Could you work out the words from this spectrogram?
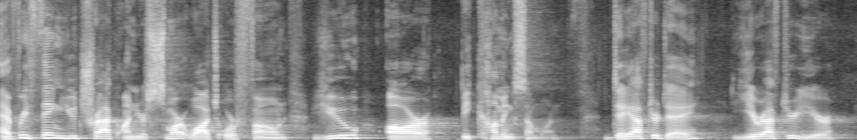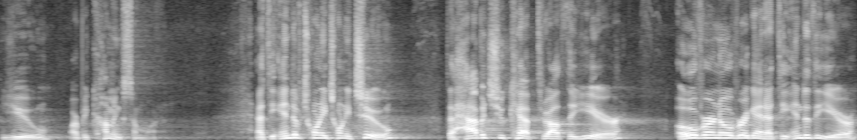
Everything you track on your smartwatch or phone, you are becoming someone. Day after day, year after year, you are becoming someone. At the end of 2022, the habits you kept throughout the year, over and over again at the end of the year,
